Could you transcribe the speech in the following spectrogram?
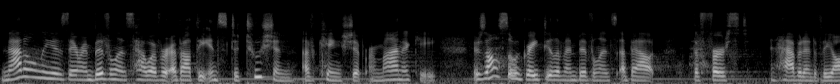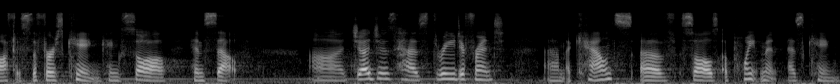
Not only is there ambivalence, however, about the institution of kingship or monarchy, there's also a great deal of ambivalence about the first inhabitant of the office, the first king, King Saul himself. Uh, Judges has three different um, accounts of Saul's appointment as king.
